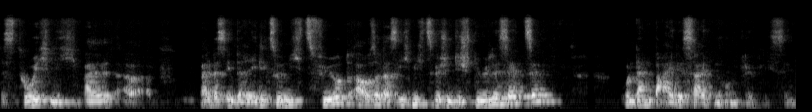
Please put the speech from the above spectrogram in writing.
Das tue ich nicht, weil, äh, weil das in der Regel zu nichts führt, außer dass ich mich zwischen die Stühle setze und dann beide Seiten unglücklich sind.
